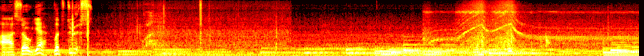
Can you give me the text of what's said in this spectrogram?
Uh, so yeah, let's do this. Thank you.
